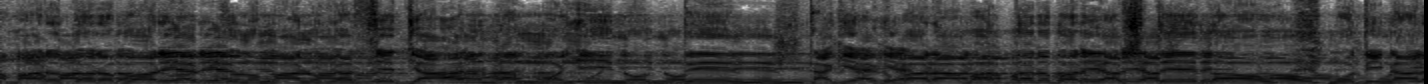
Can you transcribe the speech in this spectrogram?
আমার দরবারে একজন মানুষ আছে যার নাম মহিনুদ্দিন। তাকে একবার আমার দরবারে আসতে দাও। মদিনার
